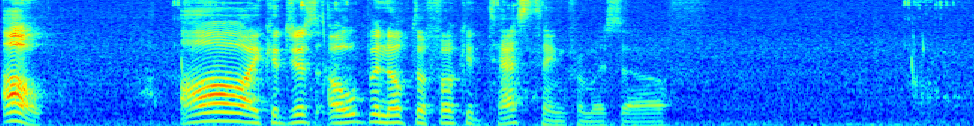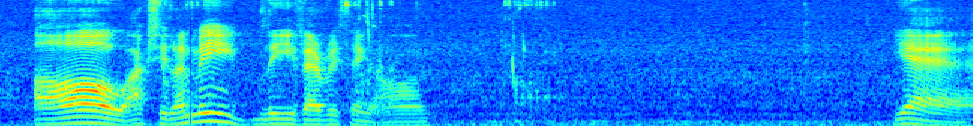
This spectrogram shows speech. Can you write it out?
Oh. Oh, I could just open up the fucking test thing for myself. Oh, actually, let me leave everything on. Yeah.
